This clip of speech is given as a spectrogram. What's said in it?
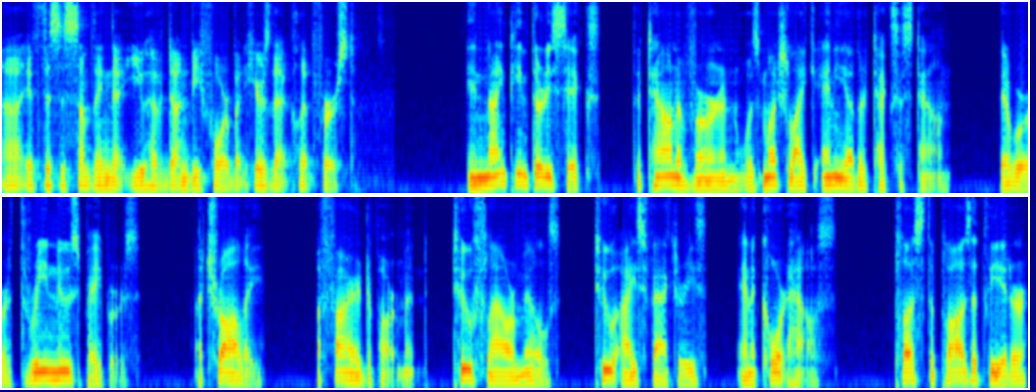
uh, if this is something that you have done before, but here's that clip first. In 1936, the town of Vernon was much like any other Texas town. There were three newspapers, a trolley, a fire department, two flour mills, two ice factories, and a courthouse, plus the Plaza Theater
